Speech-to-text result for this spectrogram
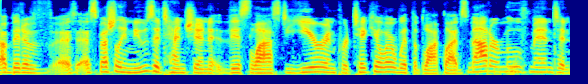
a, bit of, especially news attention this last year in particular with the Black Lives Matter movement, and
